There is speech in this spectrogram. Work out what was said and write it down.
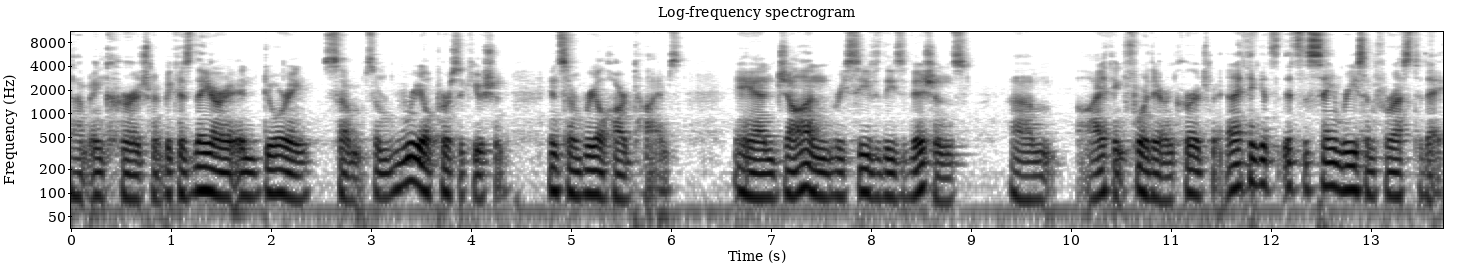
um, encouragement because they are enduring some some real persecution in some real hard times. And John receives these visions, um, I think, for their encouragement. And I think it's it's the same reason for us today.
